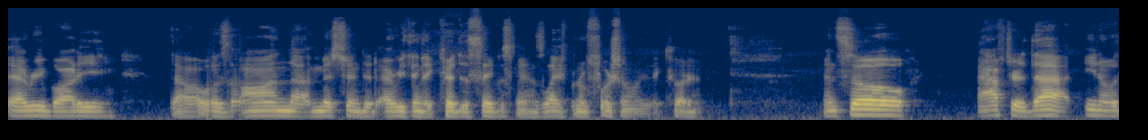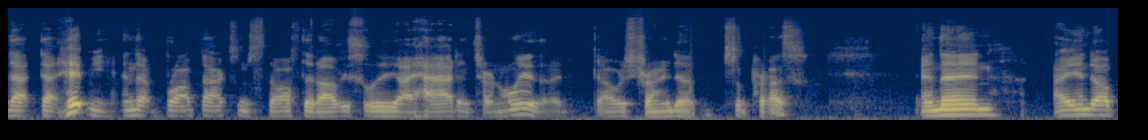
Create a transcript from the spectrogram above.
everybody that was on that mission did everything they could to save this man's life, but unfortunately they couldn't. And so after that, you know, that that hit me and that brought back some stuff that obviously I had internally that I, I was trying to suppress. And then I end up,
